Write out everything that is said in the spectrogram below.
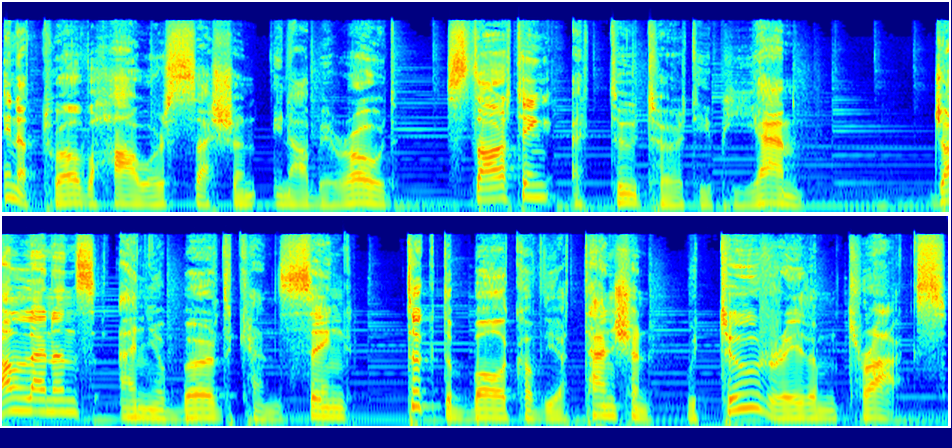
in a 12-hour session in Abbey Road, starting at 2.30 pm. John Lennon's And Your Bird Can Sing took the bulk of the attention with two rhythm tracks.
